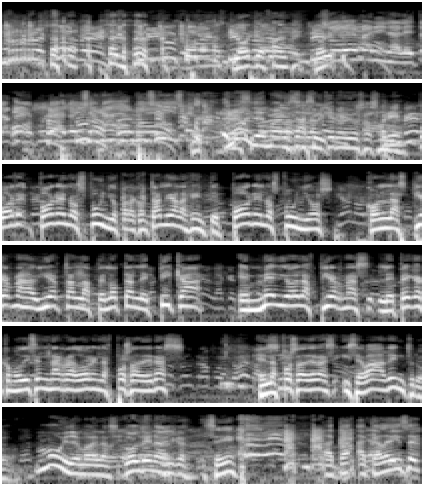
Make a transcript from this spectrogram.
Recuerden, minuto 21. Lo que pasa- lo- Marina, le toca el culo, no hice nada, no hice. Muy de así. Pone, pone los puños, para contarle a la gente, pone los puños, con las piernas abiertas, la pelota le pica en medio de las piernas, le pega, como dice el narrador, en las posaderas, en las posaderas y se va adentro. Muy de malas. Gol de nalga. Sí. Acá, acá le dicen,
